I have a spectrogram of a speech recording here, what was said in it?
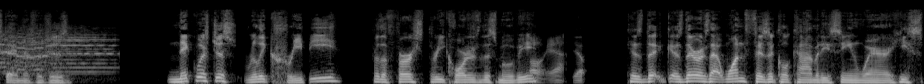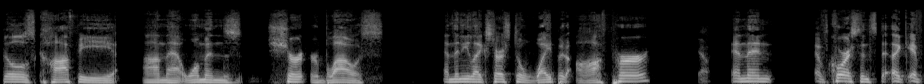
statements, which is Nick was just really creepy for the first three quarters of this movie. Oh yeah, yep. Because because there was that one physical comedy scene where he spills coffee on that woman's shirt or blouse, and then he like starts to wipe it off her. Yep. And then, of course, instead, like if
